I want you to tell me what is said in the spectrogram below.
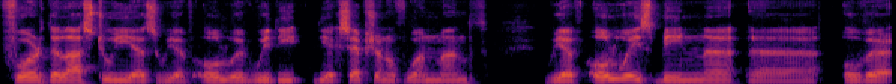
for the last two years, we have always, with the, the exception of one month, we have always been uh, uh, over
